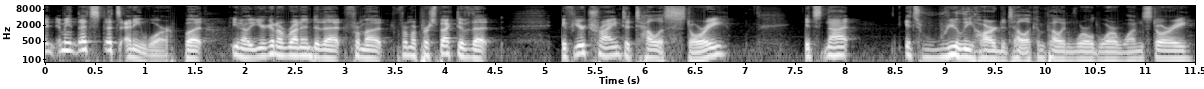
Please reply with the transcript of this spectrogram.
and I mean that's that's any war, but you know you're going to run into that from a from a perspective that if you're trying to tell a story, it's not. It's really hard to tell a compelling World War One story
